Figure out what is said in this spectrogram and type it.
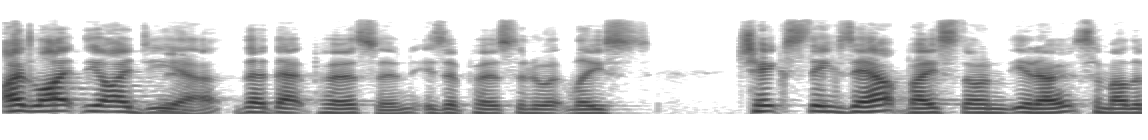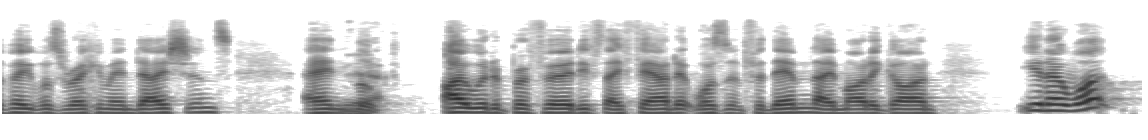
I like the idea that that person is a person who at least checks things out based on, you know, some other people's recommendations. And look, I would have preferred if they found it wasn't for them, they might have gone, you know what?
